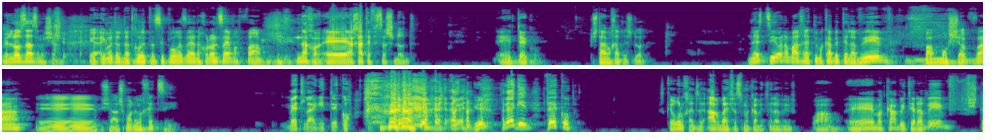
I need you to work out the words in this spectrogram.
ולא זז משם. אם אתם תנתחו את הסיפור הזה, אנחנו לא נסיים אף פעם. נכון, אה, 1-0 אשדוד. אה, תיקו. 2-1 אשדוד. נס ציונה את מכבי תל אביב במושבה אה, בשעה שמונה וחצי. מת להגיד תיקו. אני אגיד, תיקו. הזכרו לך את זה, 4-0 מכבי תל אביב. וואו. אה, מכבי תל אביב, 2-0.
